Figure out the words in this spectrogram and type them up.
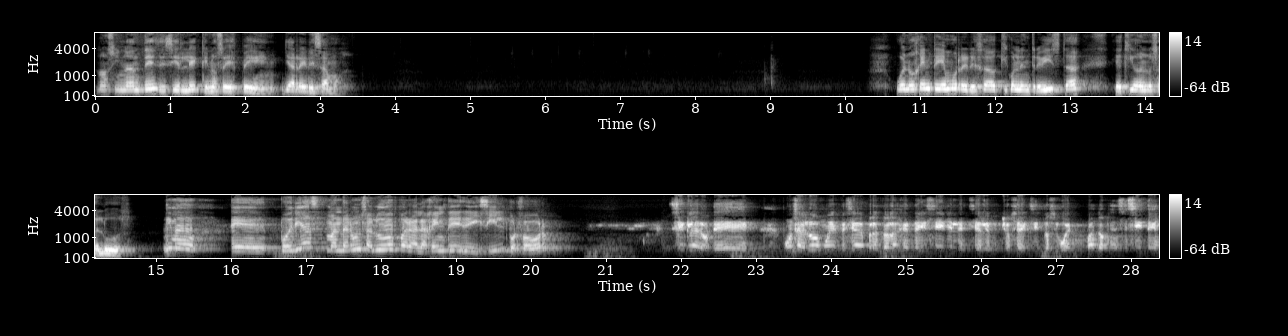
No sin antes decirle que no se despeguen, ya regresamos. Bueno gente, hemos regresado aquí con la entrevista y aquí van los saludos. Timo, eh, ¿podrías mandar un saludo para la gente de Isil, por favor? Sí, claro. Eh, un saludo muy especial para toda la gente de Isil, desearles muchos éxitos y bueno, cuando me necesiten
